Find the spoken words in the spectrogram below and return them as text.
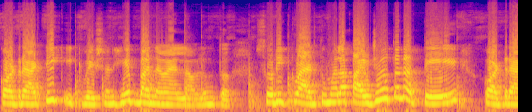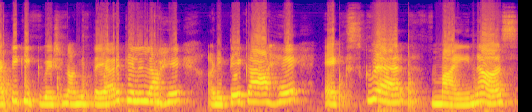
क्वाड्रॅटिक इक्वेशन हे बनवायला लावलं होतं. सो रिक्वायर्ड तुम्हाला पाहिजे होतं ना ते क्वाड्रॅटिक इक्वेशन आम्ही तयार केलेलं आहे. आणि ते काय आहे? X square minus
